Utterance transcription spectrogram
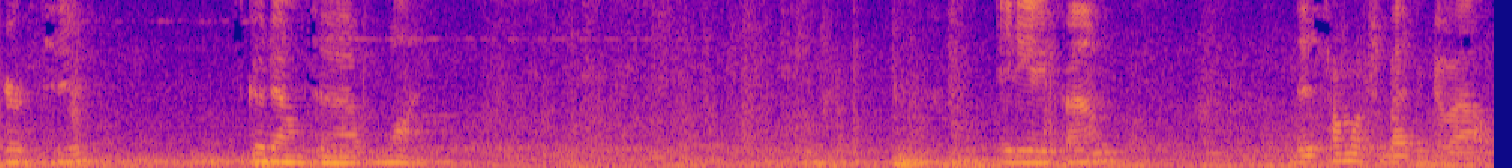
Here at two. Let's go down to one. 88 found. This time watch the button go out.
